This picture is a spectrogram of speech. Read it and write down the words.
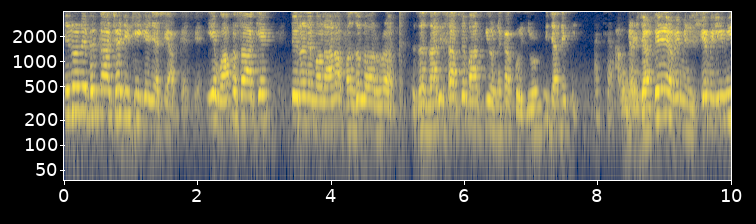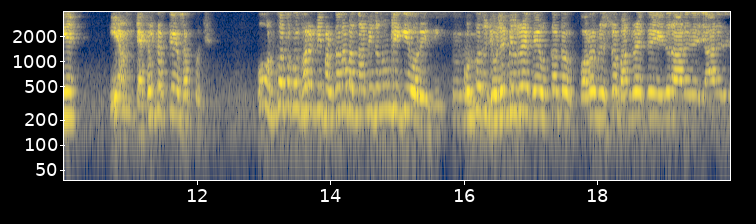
इन्होंने फिर कहा अच्छा जी ठीक है जैसे आप कहते हैं। ये वापस आके तो इन्होंने मौलाना फजल और जरदारी साहब से बात की उन्होंने कहा कोई ज़रूरत नहीं जाने की। अच्छा। हम डर जाते हैं हमें मिनिस्ट्रियाँ मिली हुई है ये हम टैकल करते हैं सब कुछ। वो उनको तो कोई फ़र्क नहीं पड़ता ना बदनामी तो नून लीग की हो रही थी। हम्म। उनको तो झूले मिल रहे थे उनका तो फॉरेन मिनिस्टर बन रहे थे इधर आ रहे थे जा रहे थे।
